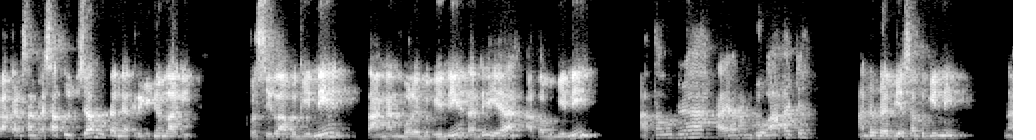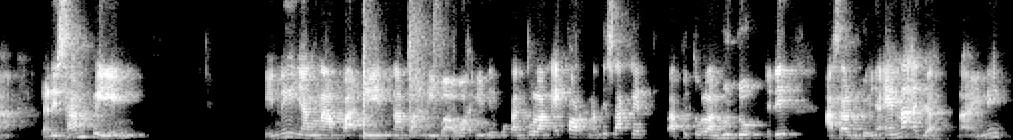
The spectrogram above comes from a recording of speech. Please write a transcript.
bahkan sampai satu jam udah nggak keringingan lagi. Bersila begini, tangan boleh begini tadi ya, atau begini, atau udah kayak orang doa aja. Anda udah biasa begini. Nah, dari samping ini yang napak di napak di bawah ini bukan tulang ekor nanti sakit, tapi tulang duduk. Jadi asal duduknya enak aja. Nah ini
